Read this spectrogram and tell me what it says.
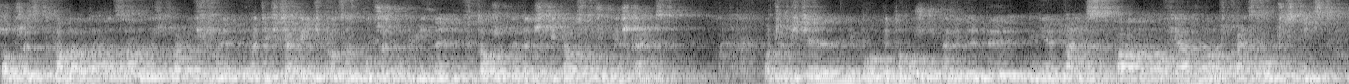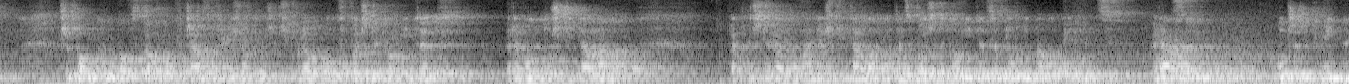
poprzez dwa lata zaangażowaliśmy 25% budżetu gminy w to, żeby ten szpital służył mieszkańcom. Oczywiście nie byłoby to możliwe, gdyby nie Państwa ofiarność, Państwa uczestnictwo. Przypomnę, powstał wówczas w 1993 roku Społeczny Komitet Remontu Szpitala, praktycznie ratowania szpitala i ten Społeczny Komitet zebrał niemało pieniędzy. Razem budżet gminy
